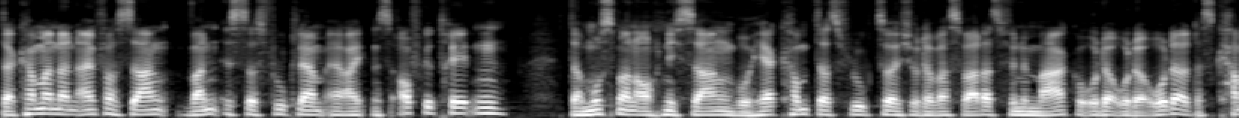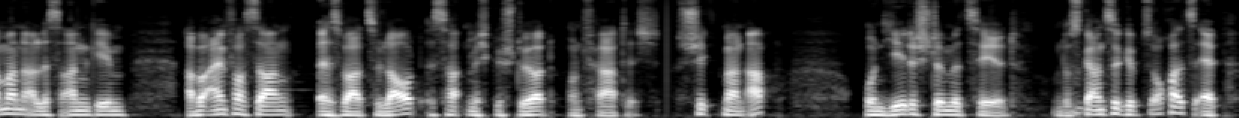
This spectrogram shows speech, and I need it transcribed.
Da kann man dann einfach sagen, wann ist das Fluglärmereignis aufgetreten. Da muss man auch nicht sagen, woher kommt das Flugzeug oder was war das für eine Marke oder oder oder. Das kann man alles angeben. Aber einfach sagen, es war zu laut, es hat mich gestört und fertig. Schickt man ab und jede Stimme zählt. Und das Ganze gibt es auch als App.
